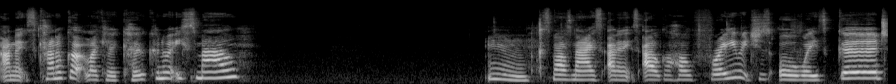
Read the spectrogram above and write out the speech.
and it's kind of got like a coconutty smell. Mmm, smells nice and it's alcohol free which is always good.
